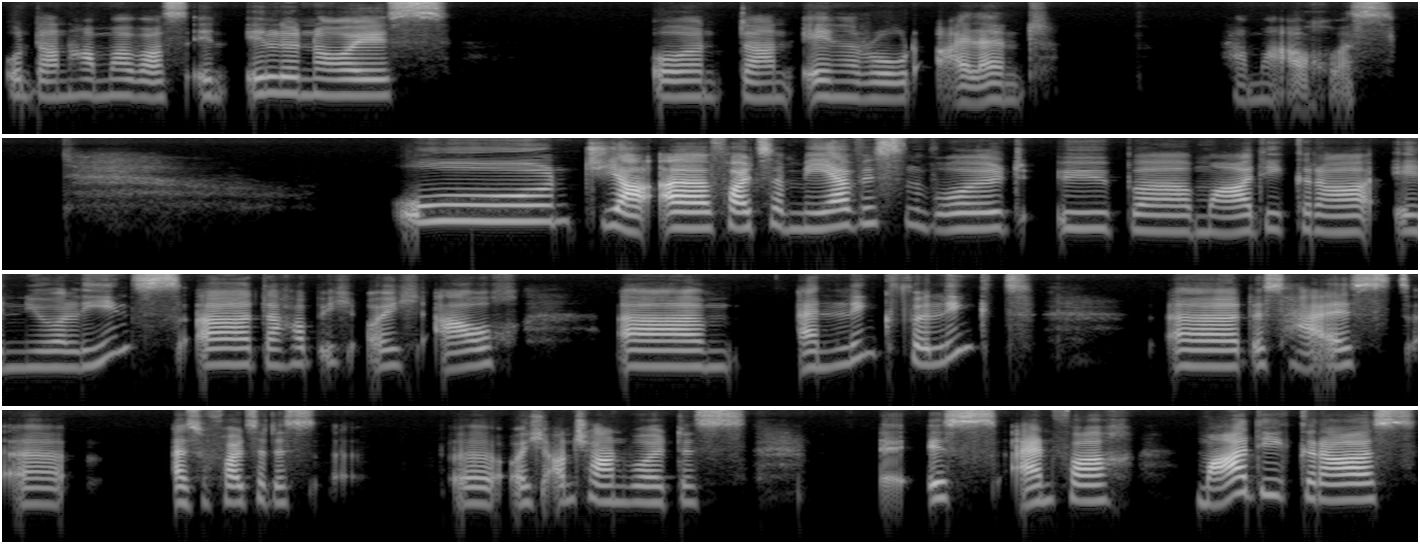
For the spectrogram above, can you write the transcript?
und dann haben wir was in Illinois und dann in Rhode Island haben wir auch was. Und ja, äh, falls ihr mehr wissen wollt über Mardi Gras in New Orleans, äh, da habe ich euch auch, ähm, einen Link verlinkt. Äh, das heißt, äh also, falls ihr das, äh, euch anschauen wollt, das, äh, ist einfach Mardi Gras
